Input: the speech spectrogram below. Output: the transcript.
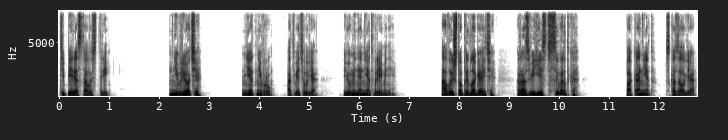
Теперь осталось три». «Не врете? «Нет, не вру», — ответил я. «И у меня нет времени». «А вы что предлагаете? Разве есть сыворотка?» «Пока нет», — сказал я.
